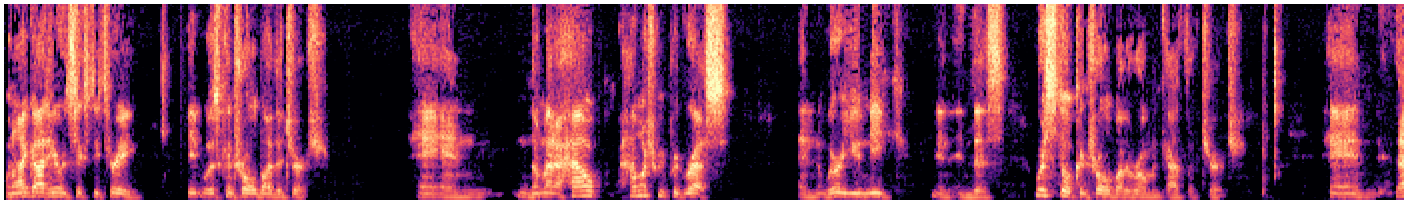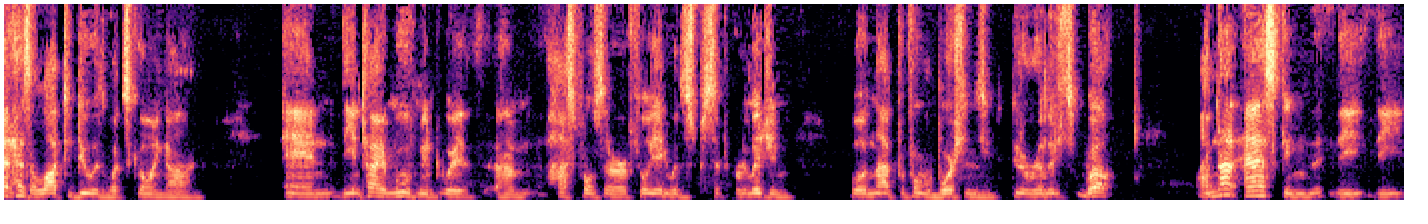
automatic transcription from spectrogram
when I got here in 63, it was controlled by the church. And no matter how, how much we progress, and we're unique in, in this, we're still controlled by the Roman Catholic Church. And that has a lot to do with what's going on. And the entire movement with um, hospitals that are affiliated with a specific religion will not perform abortions due to religious. Well, I'm not asking the, the, the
